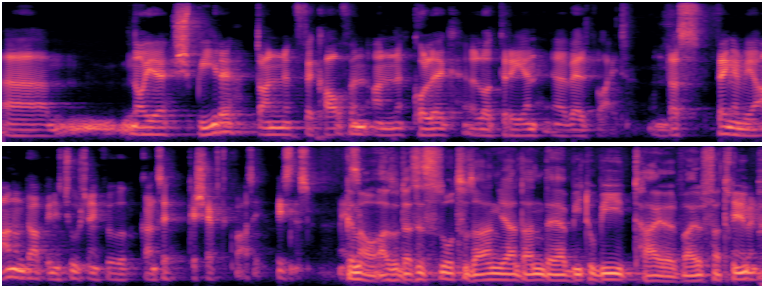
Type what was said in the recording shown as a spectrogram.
neue Spiele dann verkaufen an Kolleg-Lotterien äh, weltweit. Und das fängen wir an und da bin ich zuständig für das ganze Geschäft quasi, Business. Genau, also das ist sozusagen ja dann der B2B-Teil, weil Vertrieb,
